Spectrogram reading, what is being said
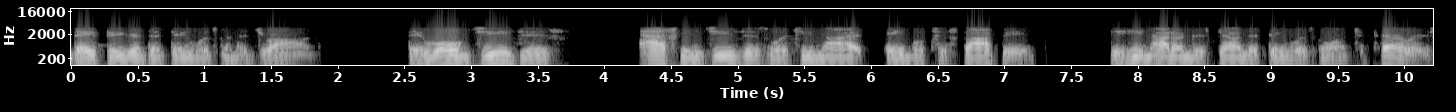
They figured that they was going to drown. They woke Jesus asking Jesus, was he not able to stop it? Did he not understand that they was going to perish?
